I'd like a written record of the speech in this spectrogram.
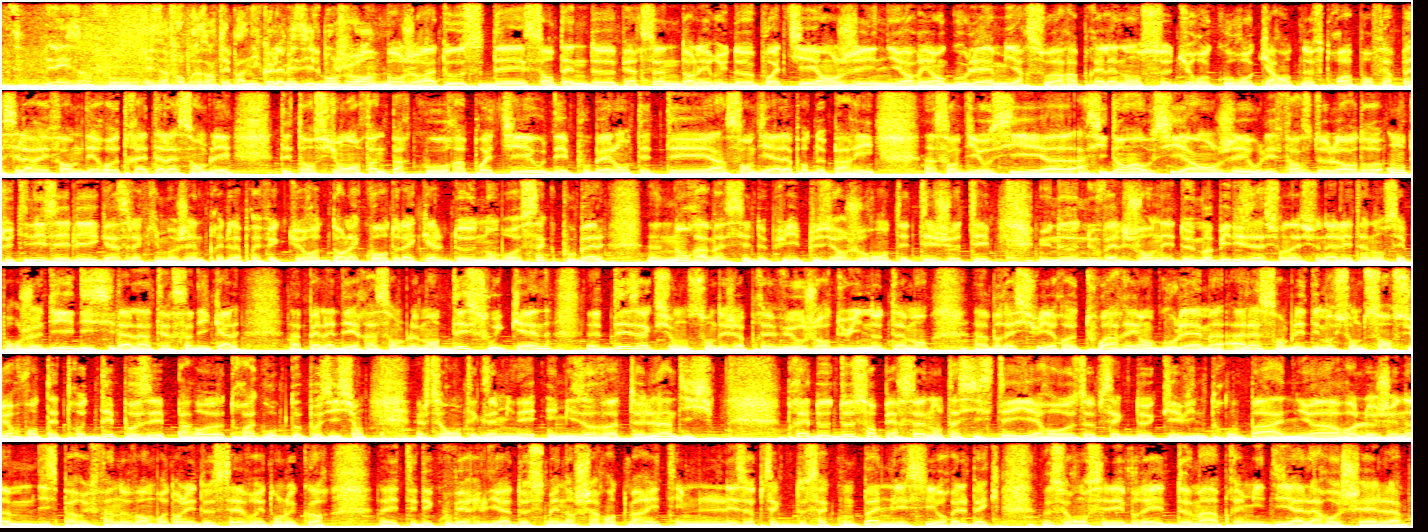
Alouette, les infos. Les infos présentées par Nicolas Mézil, bonjour. Bonjour à tous. Des centaines de personnes dans les rues de Poitiers, Angers, Niort et Angoulême hier soir après l'annonce du recours au 49.3 pour faire passer la réforme des retraites à l'Assemblée. Des tensions en fin de parcours à Poitiers où des poubelles ont été incendiées à la porte de Paris. Incendie aussi, euh, incident aussi à Angers où les forces de l'ordre ont utilisé les gaz lacrymogènes près de la préfecture dans la cour de laquelle de nombreux sacs poubelles non ramassés depuis plusieurs jours ont été jetés. Une nouvelle journée de mobilisation nationale est annoncée pour jeudi. D'ici là, l'intersyndicale appelle à des rassemblements dès ce week-end. Des actions sont déjà prévues aujourd'hui, notamment à Bressuire, Toire et Angoulême. À l'Assemblée, des motions de censure vont être déposées par euh, trois groupes d'opposition. Elles seront examinées et mises au vote lundi. Près de 200 personnes ont assisté hier aux obsèques de Kevin Trompa à Niort, le jeune homme disparu fin novembre dans les Deux-Sèvres et dont le corps a été découvert il y a deux semaines en Charente-Maritime. Les obsèques de sa compagne Leslie Aurelbeck seront célébrées demain après-midi à La Rochelle.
